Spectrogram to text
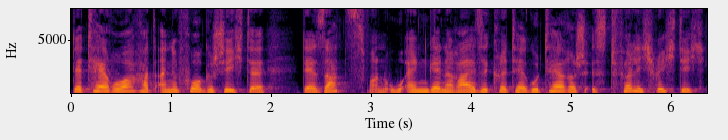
Der Terror hat eine Vorgeschichte. Der Satz von UN-Generalsekretär Guterres ist völlig richtig,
